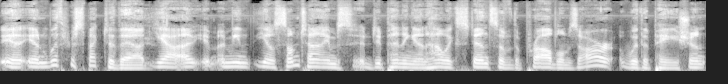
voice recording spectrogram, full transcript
and, and with respect to that, yeah, I, I mean, you know, sometimes depending on how extensive the problems are with a patient,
